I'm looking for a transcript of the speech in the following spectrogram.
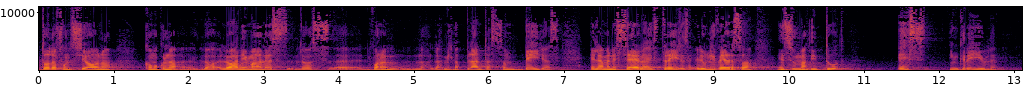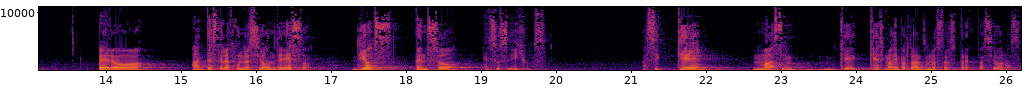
todo funciona, como los, animales, eh, bueno, las mismas plantas son bellas, el amanecer, las estrellas, el universo en su magnitud es increíble. Pero antes de la fundación de eso, Dios pensó en sus hijos. Así que, más, ¿qué, qué es más importante? ¿Nuestras preocupaciones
